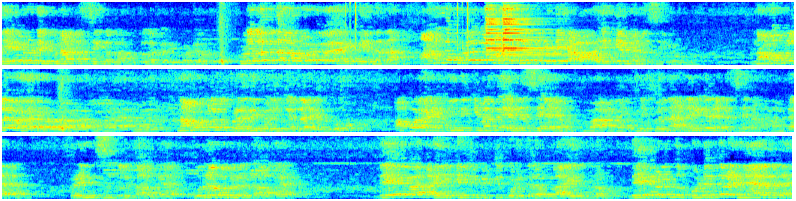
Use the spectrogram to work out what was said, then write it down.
தேவனுடைய குணாதிசயங்கள் நமக்குள்ள வெளிப்படும் உலகத்தாரோடு ஐக்கியம் இருந்ததுன்னா அந்த உலக மனிதர்களுடைய ஐக்கியம் என்ன செய்யும் நமக்குள்ள அஹ், நமக்குள்ள பிரதிபலிக்கிறதா இருக்கும் அப்போ இன்னைக்கு வந்து என்ன செய்ய ம- இன்னைக்கு வந்து அநேகர் என்ன செய்யறாங்கனாக்க ஃப்ரெண்ட்ஸுகளுக்காக உறவுகளுக்காக தேவ ஐக்கியத்தை விட்டு கொடுக்கிறவங்களா இருக்கிறோம் தேவனுக்கு கொடுக்கிற நேரத்தை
